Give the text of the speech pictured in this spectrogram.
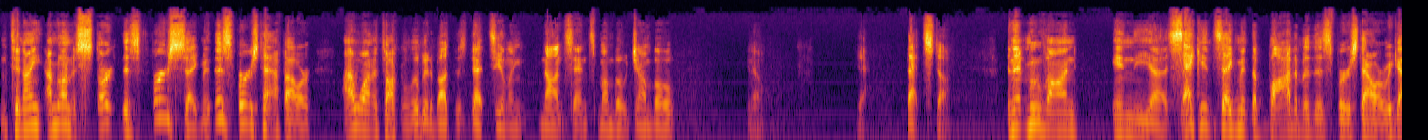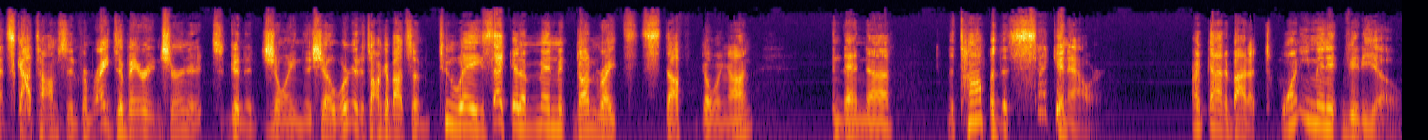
And tonight, I'm going to start this first segment, this first half hour. I want to talk a little bit about this debt ceiling nonsense, mumbo jumbo, you know, yeah, that stuff. And then move on in the uh, second segment, the bottom of this first hour, we got Scott Thompson from Right to Bear Insurance going to join the show. We're going to talk about some two way Second Amendment gun rights stuff going on. And then uh, the top of the second hour, I've got about a 20 minute video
